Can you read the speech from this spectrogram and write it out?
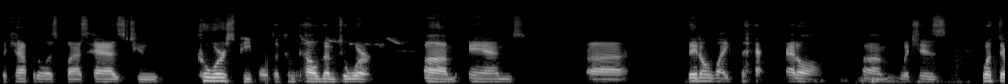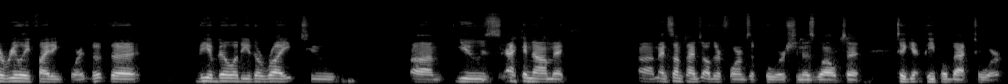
the capitalist class has to coerce people to compel them to work, um, and uh, they don't like that at all, um, which is what they're really fighting for. The the the ability, the right to um, use economic um, and sometimes other forms of coercion as well to to get people back to work.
